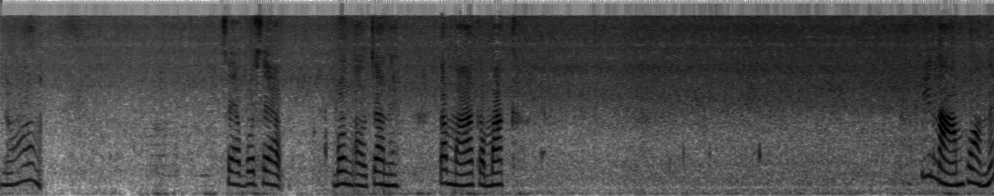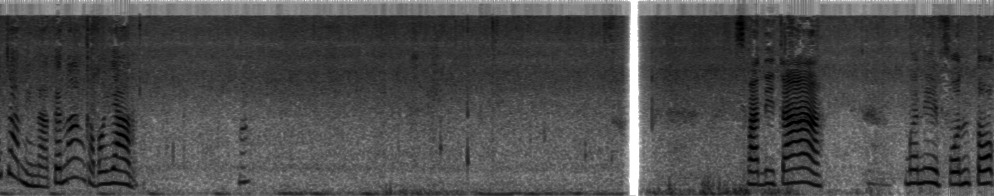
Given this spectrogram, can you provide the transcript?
พี่น้องแสบบ่แสบเบิ่งเอาจ้านี่ตาหมากับมัก มีนามพร้อมได้จ้านี่นะแต่นั่งกับบ่ยานสวัสดีจ้าเมื่อนี้ฝนตก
